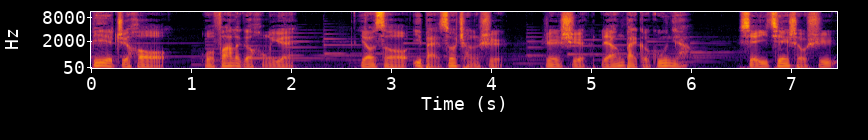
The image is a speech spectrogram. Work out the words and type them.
毕业之后，我发了个宏愿，要走一百座城市，认识两百个姑娘，写一千首诗。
